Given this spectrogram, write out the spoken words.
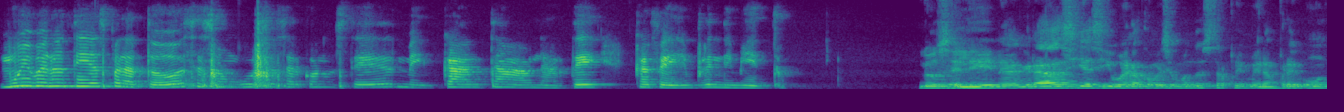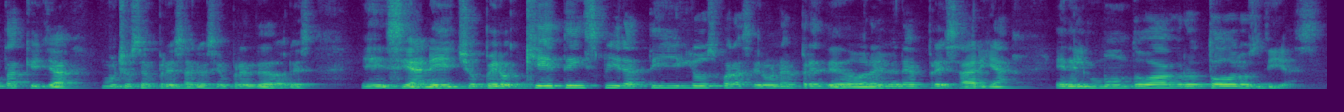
Muy buenos días para todos, es un gusto estar con ustedes, me encanta hablar de café y emprendimiento. Luz Elena, gracias. Y bueno, comencemos nuestra primera pregunta que ya muchos empresarios y emprendedores eh, se han hecho, pero ¿qué te inspira a ti, Luz, para ser una emprendedora y una empresaria en el mundo agro todos los días?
